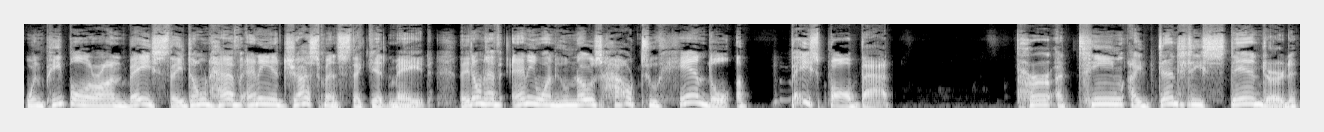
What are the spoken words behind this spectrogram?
When people are on base, they don't have any adjustments that get made. They don't have anyone who knows how to handle a baseball bat per a team identity standard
